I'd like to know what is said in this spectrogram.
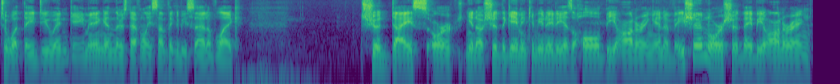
to what they do in gaming, and there's definitely something to be said of like should dice or you know should the gaming community as a whole be honoring innovation or should they be honoring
